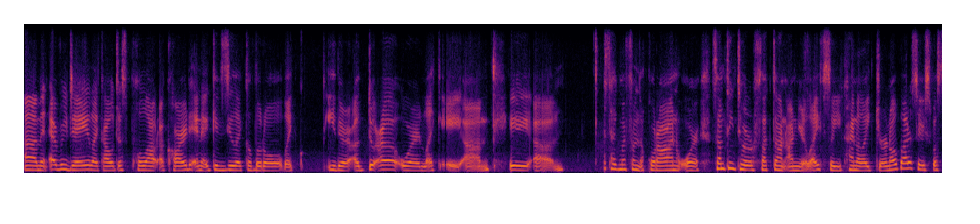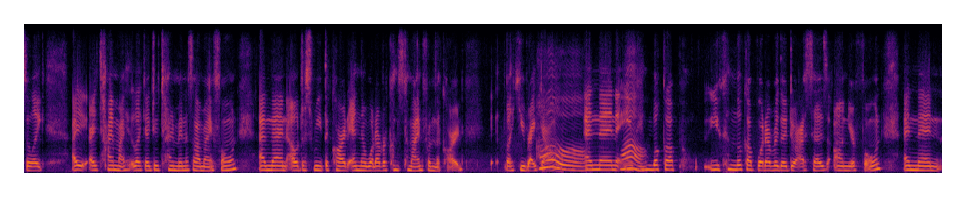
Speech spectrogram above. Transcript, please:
um, and every day, like I'll just pull out a card, and it gives you like a little like either a du'a or like a um, a um, segment from the Quran or something to reflect on on your life. So you kind of like journal about it. So you're supposed to like, I, I time my, like I do 10 minutes on my phone and then I'll just read the card and then whatever comes to mind from the card, like you write down. Oh, And then you can look up, you can look up whatever the dua says on your phone and then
